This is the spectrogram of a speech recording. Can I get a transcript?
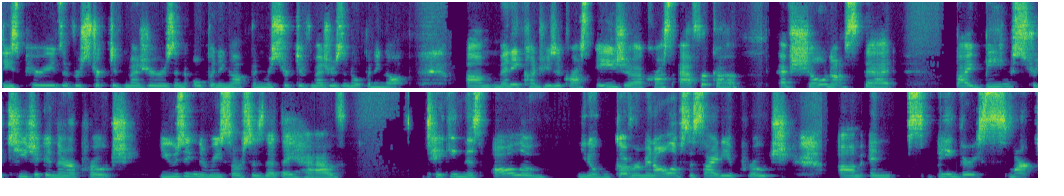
these periods of restrictive measures and opening up, and restrictive measures and opening up. Um, many countries across Asia, across Africa, have shown us that by being strategic in their approach, using the resources that they have, taking this all of you know government, all of society approach, um, and being very smart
